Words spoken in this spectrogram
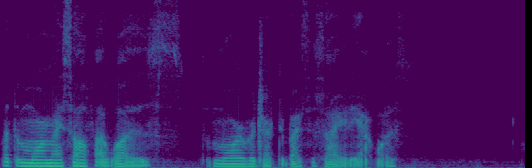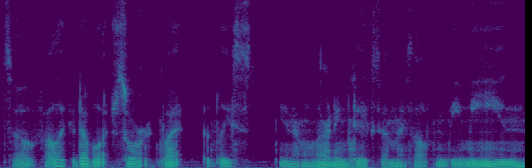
But the more myself I was, the more rejected by society I was. So it felt like a double edged sword, but at least, you know, learning to accept myself and be me and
